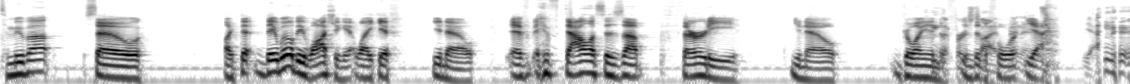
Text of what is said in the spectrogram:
to move up. So, like, th- they will be watching it. Like, if you know, if if Dallas is up thirty, you know, going In into the first into the fourth, yeah. Yeah.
